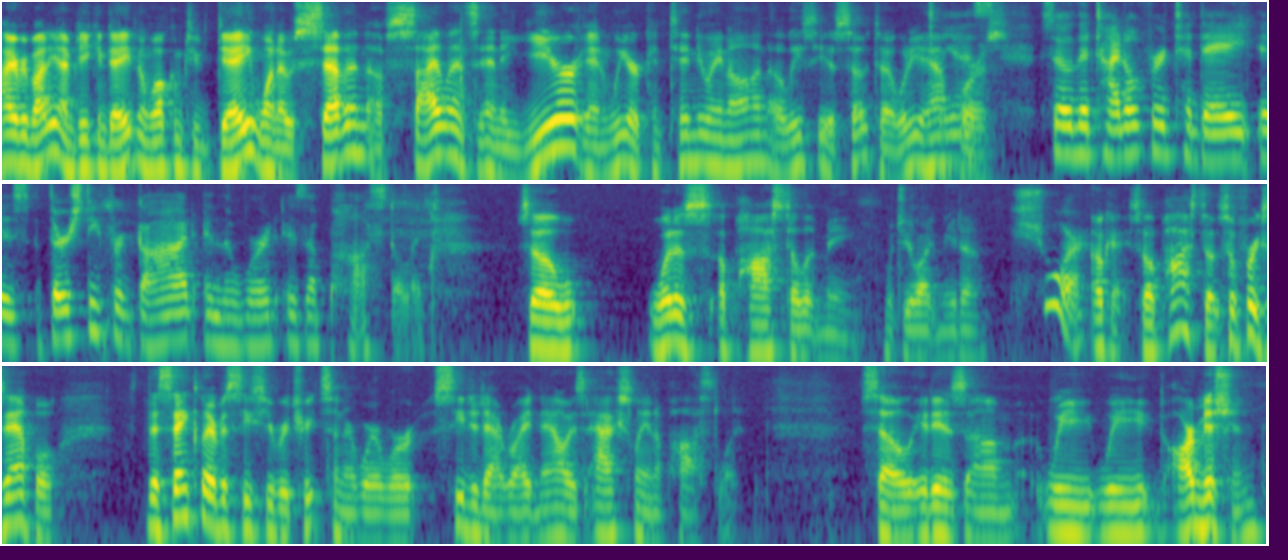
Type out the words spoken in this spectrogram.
Hi, everybody. I'm Deacon Dave, and welcome to day 107 of Silence in a Year. And we are continuing on. Alicia Soto, what do you have for Yes. us? So the title for today is Thirsty for God, and the word is apostolate. So, what does apostolate mean? Would you like me to? Sure. Okay, so apostolate. So, for example, the St. Clare of Assisi Retreat Center, where we're seated at right now, is actually an apostolate. So it is. Um, we we our mission,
